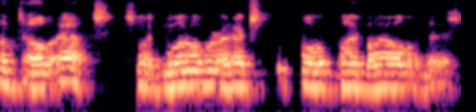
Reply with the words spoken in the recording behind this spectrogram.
of delta x. It's like one over x multiplied by all of this.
